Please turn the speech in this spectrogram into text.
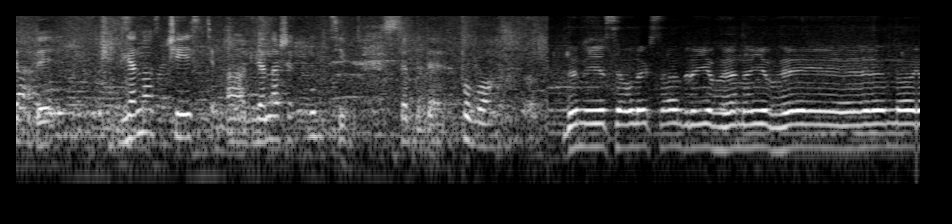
Це буде для нас честь, а для наших хлопців це буде повага. Дениса Олександра, Євгена, Євгена,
